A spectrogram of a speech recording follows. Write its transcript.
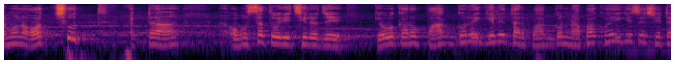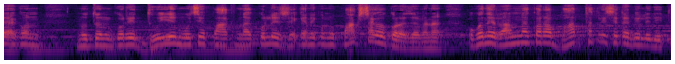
এমন অচ্ছুত একটা অবস্থা তৈরি ছিল যে কেউ কারও পাকঘরে গেলে তার পাকঘর নাপাক হয়ে গেছে, সেটা এখন নতুন করে ধুয়ে মুছে পাক না করলে সেখানে কোনো পাক শাকও করা যাবে না। ওখানে রান্না করা ভাত থাকলে সেটা ফেলে দিত,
